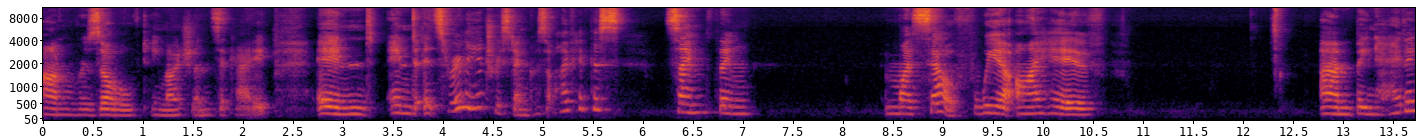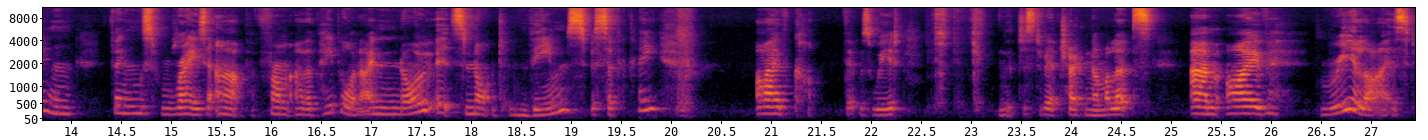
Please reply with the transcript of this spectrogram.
unresolved emotions okay? And and it's really interesting because I've had this same thing myself where I have um, been having things raise up from other people and I know it's not them specifically. I've that was weird. Just about choking on my lips. Um, I've realized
